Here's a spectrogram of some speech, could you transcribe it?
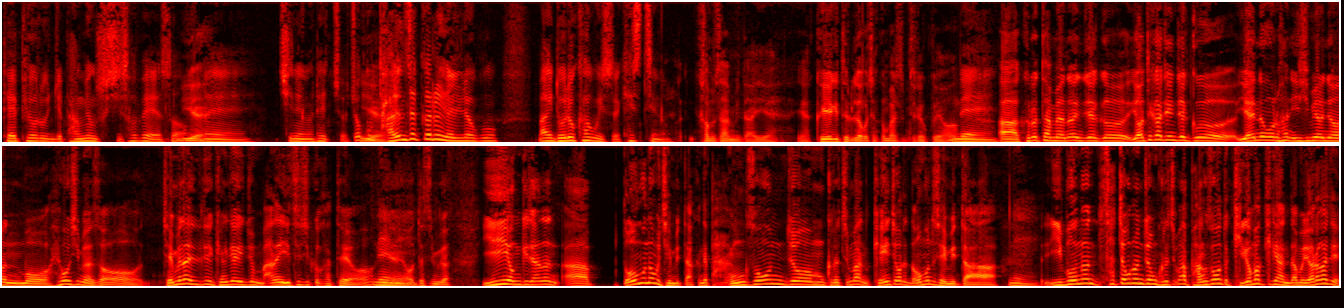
대표로 이제 박명수 씨 섭외해서 예. 네, 진행을 했죠. 조금 예. 다른 색깔을 내려고 많이 노력하고 있어요 캐스팅을. 감사합니다. 예. 예. 그 얘기 들으려고 잠깐 말씀드렸고요. 네. 아, 그렇다면은 이제 그, 여태까지 이제 그 예능을 한 20여 년 뭐 해오시면서 재미난 일들이 굉장히 좀 많이 있으실 것 같아요. 네네. 예, 어떻습니까? 이 연기자는 아, 너무너무 재밌다. 근데 방송은 좀 그렇지만 개인적으로 너무도 재밌다. 네. 이분은 사적으로는 좀 그렇지만 방송은 또 기가 막히게 한다. 뭐 여러 가지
